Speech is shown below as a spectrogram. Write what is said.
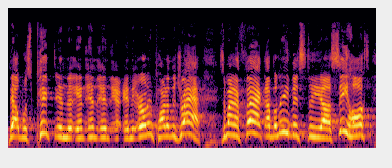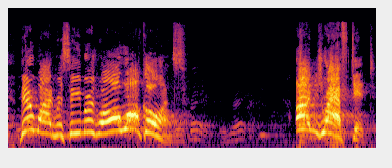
that was picked in the, in, in, in the early part of the draft. As a matter of fact, I believe it's the uh, Seahawks. Their wide receivers were all walk ons, undrafted.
